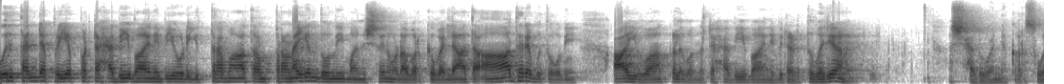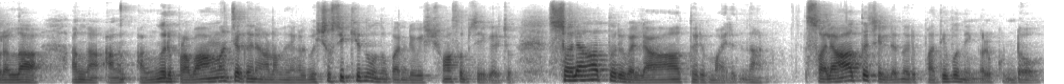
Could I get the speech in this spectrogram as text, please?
ഒരു തന്റെ പ്രിയപ്പെട്ട ഹബീബായ നബിയോട് ഇത്രമാത്രം പ്രണയം തോന്നി മനുഷ്യനോട് അവർക്ക് വല്ലാത്ത ആദരവ് തോന്നി ആ യുവാക്കൾ വന്നിട്ട് ഹബീബായ നബിയുടെ അടുത്ത് വരികയാണ്. അഷഹദു അന്നക്ക റസൂലല്ല. അങ്ങ് അങ് അങ്ങൊരു പ്രവാചകനാണെന്ന് ഞങ്ങൾ വിശ്വസിക്കുന്നു എന്ന് പറഞ്ഞിട്ട് വിശ്വാസം സ്വീകരിച്ചു. സ്വലാത്തൊരു വല്ലാത്തൊരു മരുന്നാണ്. സ്വലാത്ത് ചെല്ലുന്ന ഒരു പതിവ് നിങ്ങൾക്കുണ്ടോ?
